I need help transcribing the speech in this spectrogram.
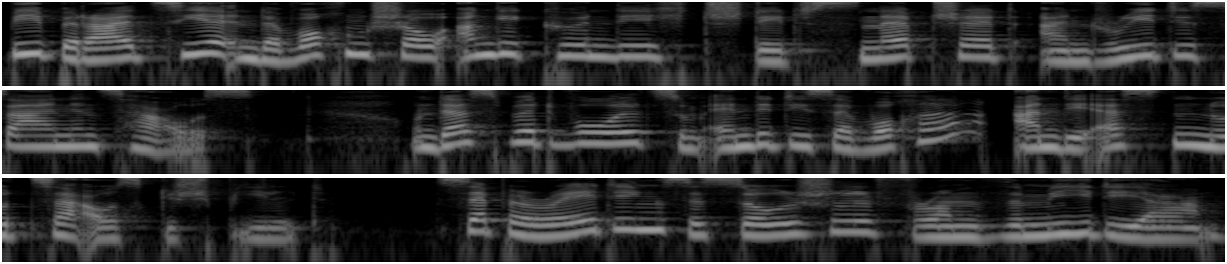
Wie bereits hier in der Wochenshow angekündigt, steht Snapchat ein Redesign ins Haus. Und das wird wohl zum Ende dieser Woche an die ersten Nutzer ausgespielt. Separating the Social from the Media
